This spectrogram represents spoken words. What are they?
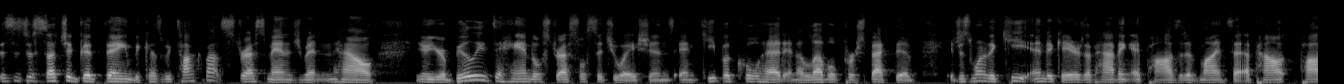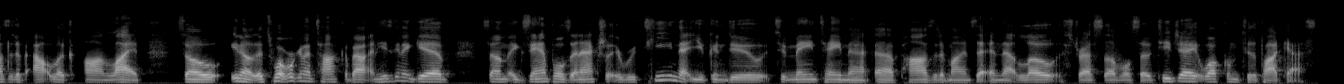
this is just such a good thing because we talk about stress management and how, you know, your ability to handle stressful situations and keep a cool head and a level perspective is just one of the key indicators of having a positive mindset, a po- positive outlook on life. So, you know, it's what we're going to talk about. And he's going to give some examples and actually a routine that you can do to maintain that uh, positive mindset and that low stress level. So, TJ, welcome to the podcast.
